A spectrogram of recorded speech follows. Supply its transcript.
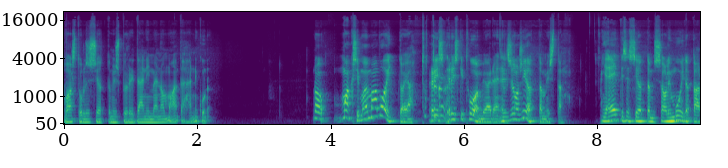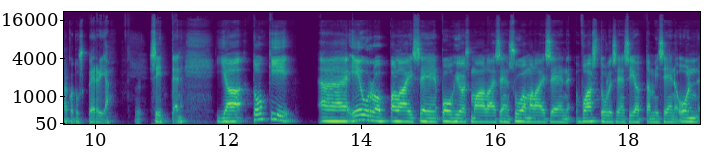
vastuullisessa sijoittamisessa pyritään nimenomaan tähän niin kuin, no, maksimoimaan voittoja, ris, riskit huomioiden. Eli se on sijoittamista. Ja eettisessä sijoittamisessa oli muita tarkoitusperiä mm. sitten. Ja toki eurooppalaiseen, pohjoismaalaiseen, suomalaiseen vastuulliseen sijoittamiseen on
